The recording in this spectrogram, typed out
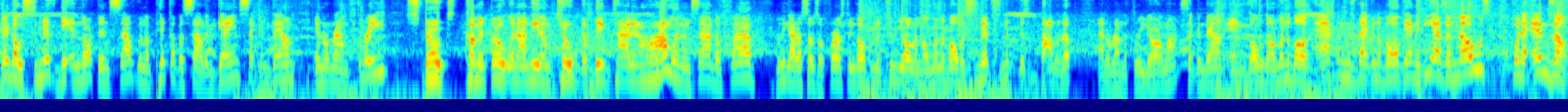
There goes Smith getting north and south. Going to pick up a solid gain. Second down and around three. Stokes coming through when I need him to. The big tight end rumbling inside the five. And we got ourselves a first and goal from the two-yard line. Gonna run the ball with Smith. Smith gets bottled up at around the three-yard line. Second down and goal. We're going to run the ball with Ashley, who's back in the ball game, and he has a nose for the end zone.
